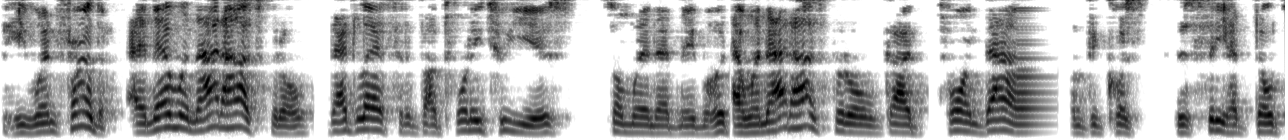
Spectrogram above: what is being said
he went further. And then when that hospital, that lasted about 22 years, somewhere in that neighborhood. And when that hospital got torn down because the city had built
